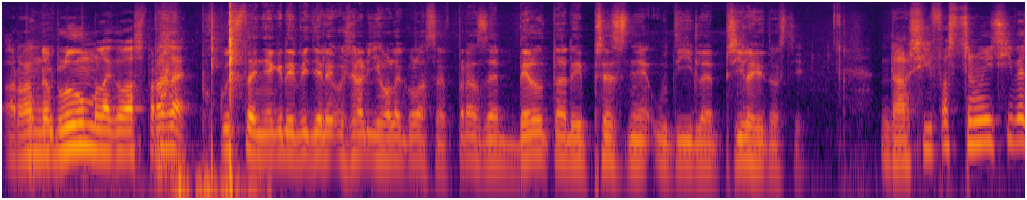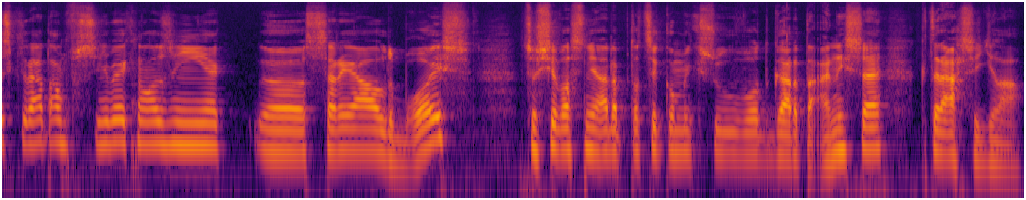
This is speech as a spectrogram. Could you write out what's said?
Orlando Bloom, Legolas v Praze. Pokud jste někdy viděli ožralýho Legolase v Praze, byl tady přesně u téhle příležitosti. Další fascinující věc, která tam bude k nalezení, je uh, seriál The Boys, což je vlastně adaptace komiksů od Garta Anise, která si dělá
